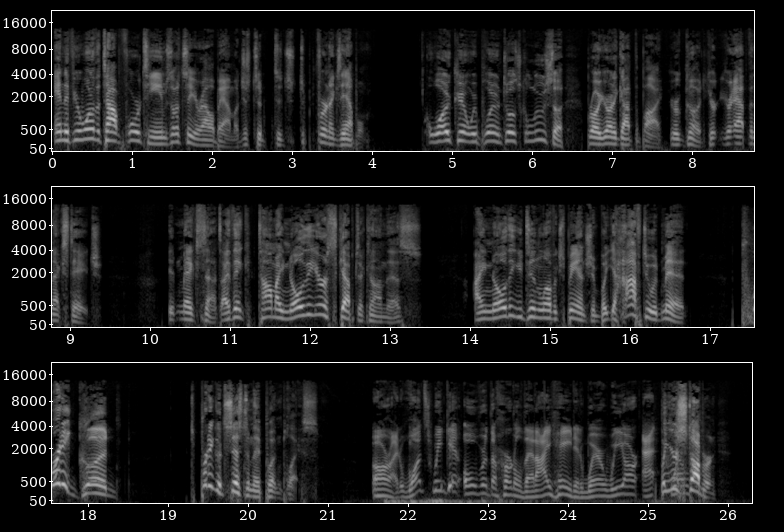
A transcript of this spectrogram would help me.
And if you're one of the top four teams, let's say you're Alabama, just to, to, to, for an example, why can't we play in Tuscaloosa, bro? You already got the bye. You're good. You're you're at the next stage. It makes sense. I think Tom. I know that you're a skeptic on this. I know that you didn't love expansion, but you have to admit, pretty good. It's a pretty good system they put in place. All right. Once we get over the hurdle that I hated, where we are at, but 12- you're stubborn.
